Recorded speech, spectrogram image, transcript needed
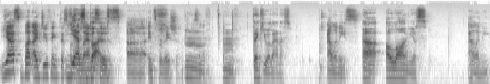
Yes, but I do think this was Yes, Alanis's uh, inspiration for the song. thank you, Alanis. Alanis. Uh, Alanius. Alanis.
